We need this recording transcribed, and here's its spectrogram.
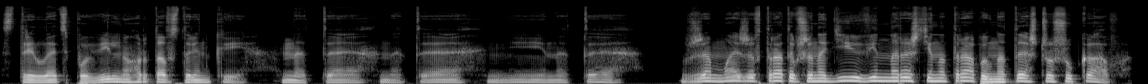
Стрілець повільно гортав сторінки. Не те, не те, ні, не те. Вже майже втративши надію, він нарешті натрапив на те, що шукав.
